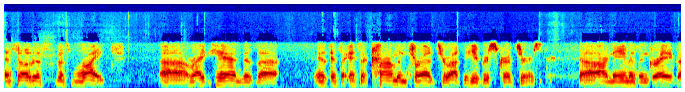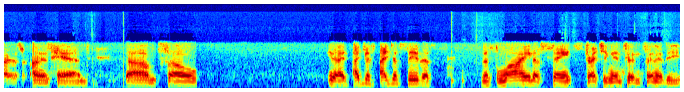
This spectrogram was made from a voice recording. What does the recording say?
And so this this right uh, right hand is a it's a it's a common thread throughout the Hebrew scriptures. Uh, our name is engraved on his on his hand. Um, so you know, I, I just I just see this this line of saints stretching into infinity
